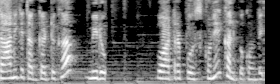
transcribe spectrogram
దానికి తగ్గట్టుగా మీరు వాటర్ పోసుకొని కలుపుకోండి.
